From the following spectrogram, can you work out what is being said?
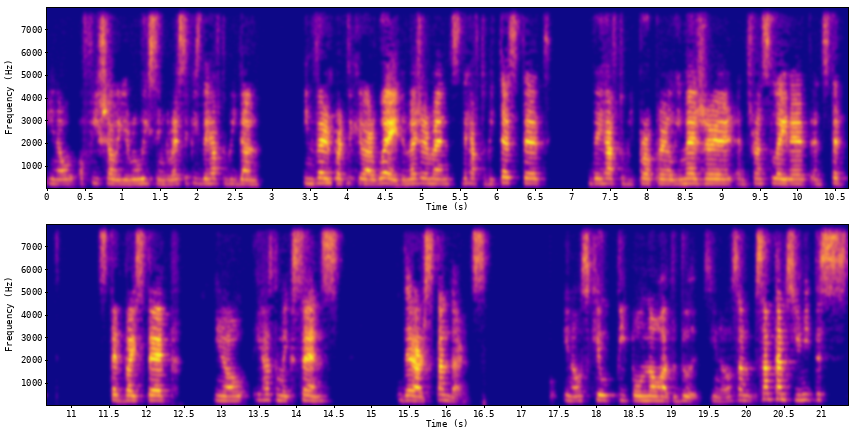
you know, officially releasing recipes, they have to be done in very Mhm. particular way. The measurements, they have to be tested they have to be properly measured and translated and step step by step you know it has to make sense there are standards you know skilled people know how to do it you know some sometimes you need this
